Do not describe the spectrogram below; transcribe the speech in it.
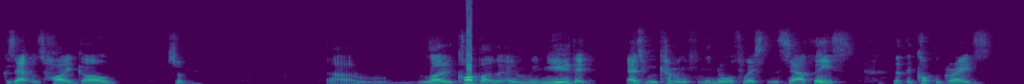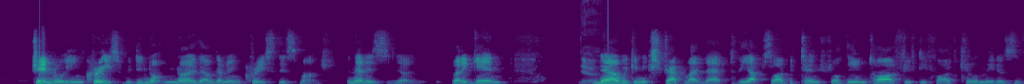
because that was high gold, sort of uh, low copper, and we knew that as we were coming from the northwest to the southeast, that the copper grades generally increase. We did not know they were going to increase this much, and that is, uh, but again, yeah. now we can extrapolate that to the upside potential of the entire 55 kilometers of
